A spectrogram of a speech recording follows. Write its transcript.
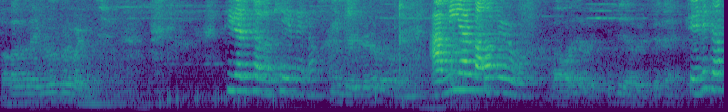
সকালবেলা এগুলো করে বাড়ি ঠিক আছে চলো খেয়ে দে না আমি আর বাবা বেরোবো। ট্রেনে? যাব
